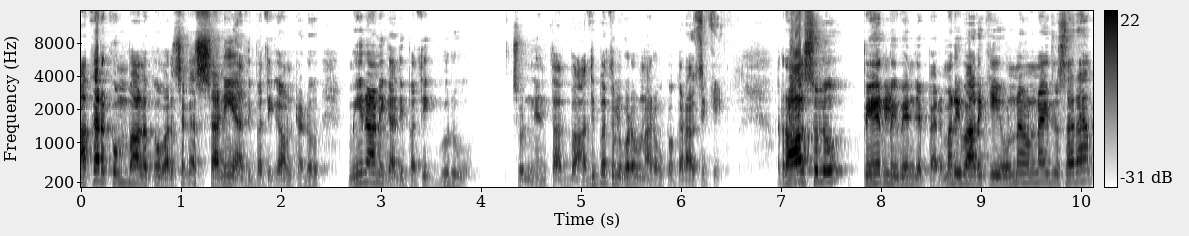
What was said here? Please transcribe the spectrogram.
మకర కుంభాలకు వరుసగా శని అధిపతిగా ఉంటాడు మీనానికి అధిపతి గురువు. చూడండి ఎంత అద్భుత అధిపతులు కూడా ఉన్నారు ఒక్కొక్క రాశికి. రాసులు పేర్లు ఇవేం చెప్పారు. మరి వారికి ఉన్నాయి ఉన్నాయి చూసారా?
